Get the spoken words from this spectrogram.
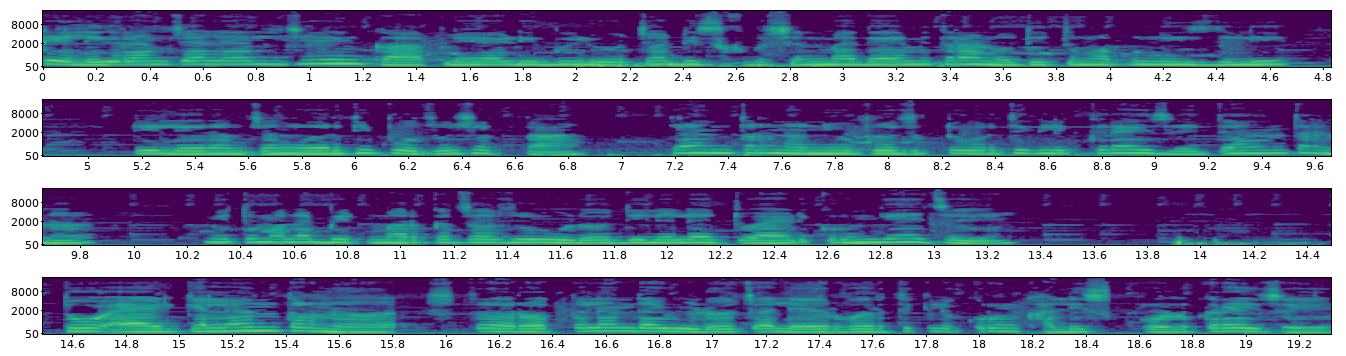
टेलिग्राम चॅनलची लिंक आपल्या या डी व्हिडिओच्या डिस्क्रिप्शनमध्ये आहे मित्रांनो. तिथून आपण इझिली टेलिग्राम चॅनलवरती पोहोचू शकता. त्यानंतरनं न्यू प्रोजेक्टवरती क्लिक करायचं आहे त्यानंतर ना मी तुम्हाला बिटमार्कचा जो व्हिडिओ दिलेला आहे तो ॲड करून घ्यायचा आहे. तो ॲड केल्यानंतर ना सर्वात पहिल्यांदा व्हिडिओच्या लेअरवरती क्लिक करून खाली स्क्रोल करायचं आहे.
